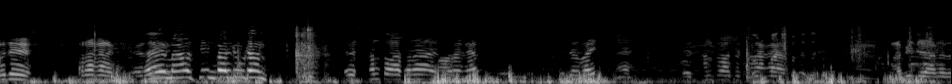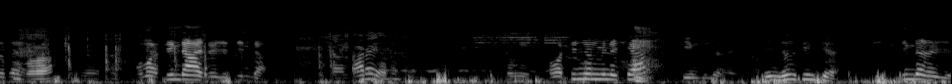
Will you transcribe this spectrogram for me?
ওই যে টাকা রাখি এই মাল তিন বালতি উঠান। শান্ত আছে না ভাই। হ্যাঁ। শান্ত আছে তোর টাকা পাঁচ কোথায় যায়? আবি যে আনে যাচ্ছে আমার তিনটা আছে এই যে তিনটা। আরে আমার তিনজন মিলে শেয়ার হয়। তিনজন তিনটা? তিনটা হয়েছে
